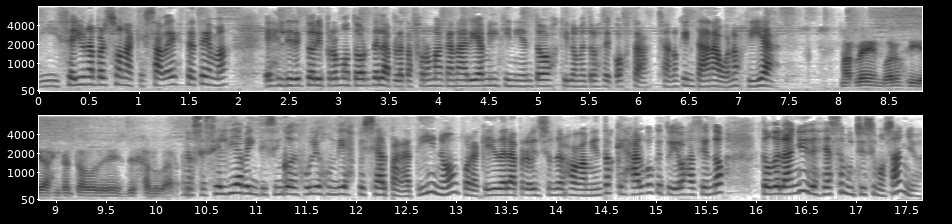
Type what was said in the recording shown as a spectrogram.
Y si hay una persona que sabe este tema, es el director y promotor de la plataforma canaria 1500 kilómetros de costa. Chano Quintana, buenos días. Marlene, buenos días, encantado de, de saludarte. No sé si el día 25 de julio es un día especial para ti, ¿no? Por aquello de la prevención de los ahogamientos, que es algo que tú llevas haciendo todo el año y desde hace muchísimos años.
